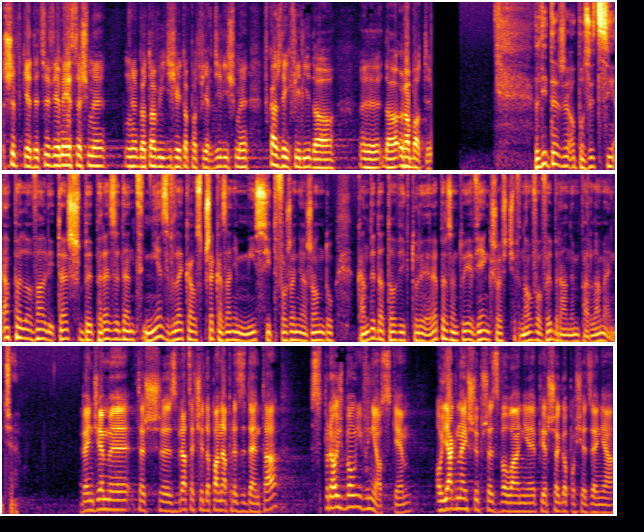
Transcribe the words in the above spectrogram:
szybkie decyzje. My jesteśmy gotowi, dzisiaj to potwierdziliśmy, w każdej chwili do, y, do roboty. Liderzy opozycji apelowali też, by prezydent nie zwlekał z przekazaniem misji tworzenia rządu kandydatowi, który reprezentuje większość w nowo wybranym parlamencie. Będziemy też e, zwracać się do pana prezydenta z prośbą i wnioskiem o jak najszybsze zwołanie pierwszego posiedzenia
